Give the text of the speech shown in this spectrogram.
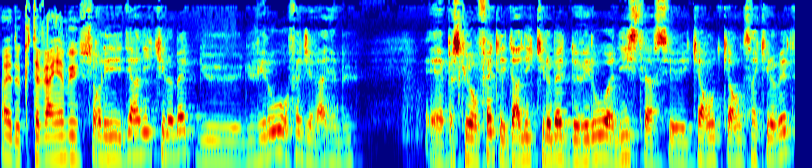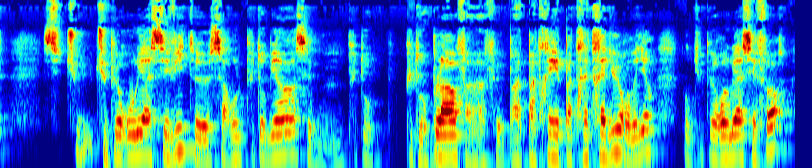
Ouais, donc t'avais rien bu. Sur les derniers kilomètres du, du vélo, en fait, j'avais rien bu. Et parce que en fait, les derniers kilomètres de vélo à Nice, là, c'est 40-45 kilomètres. Tu, tu peux rouler assez vite, ça roule plutôt bien, c'est plutôt plutôt plat, enfin pas, pas très pas très très dur, on va dire. Donc tu peux rouler assez fort.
